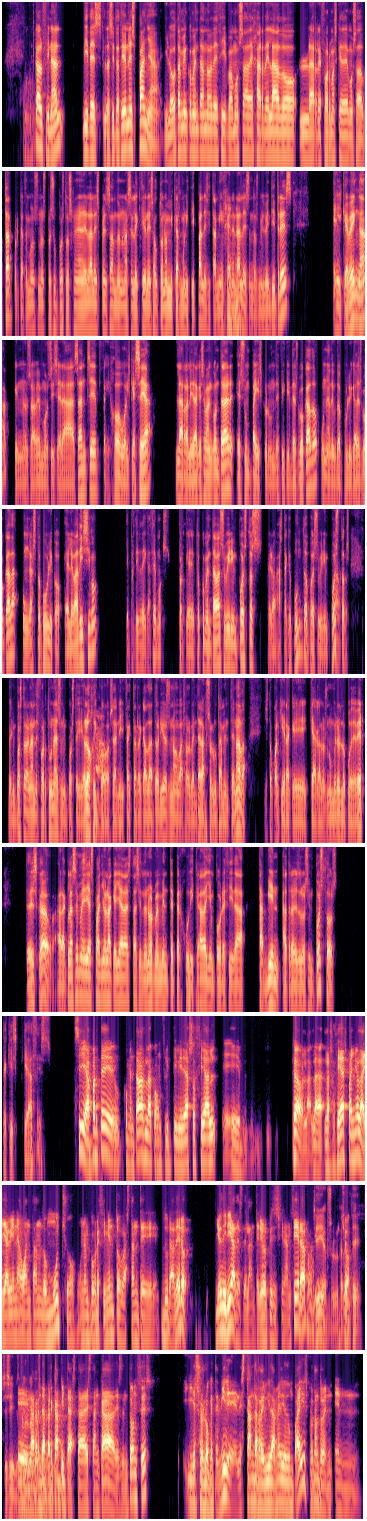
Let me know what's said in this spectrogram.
Es que al final dices, la situación en España, y luego también comentando decir, vamos a dejar de lado las reformas que debemos adoptar, porque hacemos unos presupuestos generales pensando en unas elecciones autonómicas municipales y también generales en 2023, el que venga, que no sabemos si será Sánchez, Feijóo o el que sea, la realidad que se va a encontrar es un país con un déficit desbocado, una deuda pública desbocada, un gasto público elevadísimo. ¿Y a partir de ahí qué hacemos? Porque tú comentabas subir impuestos, pero ¿hasta qué punto puedes subir impuestos? El impuesto a las grandes fortunas es un impuesto ideológico, o sea, ni efectos recaudatorios no va a solventar absolutamente nada. Y esto cualquiera que, que haga los números lo puede ver. Entonces, claro, a la clase media española que ya está siendo enormemente perjudicada y empobrecida también a través de los impuestos, ¿Qué, haces? Sí, aparte comentabas la conflictividad social. Eh, claro, la, sociedad española ya viene aguantando mucho un empobrecimiento bastante duradero. Yo diría desde la anterior crisis financiera. sí, absolutamente. Eh, la renta per cápita está estancada desde entonces y eso es lo que te mide el estándar de vida medio de un país. Por tanto, en, en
